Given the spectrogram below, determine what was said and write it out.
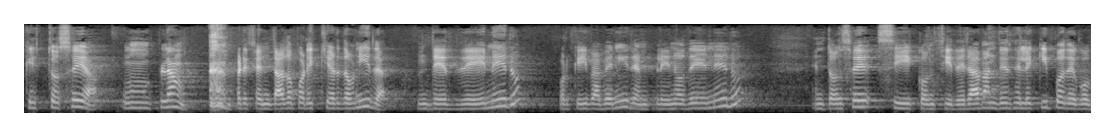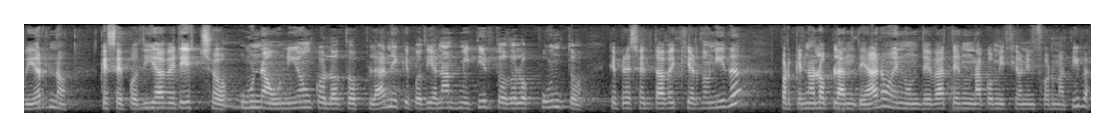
que esto sea un plan presentado por Izquierda Unida desde enero, porque iba a venir en pleno de enero. Entonces, si consideraban desde el equipo de gobierno que se podía haber hecho una unión con los dos planes y que podían admitir todos los puntos que presentaba Izquierda Unida, porque no lo plantearon en un debate en una comisión informativa.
